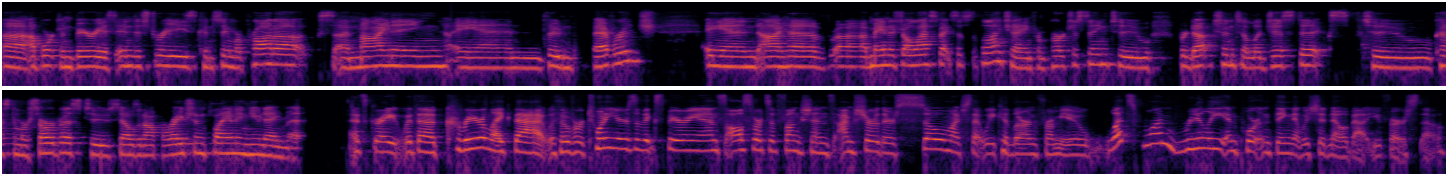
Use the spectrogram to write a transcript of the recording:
Uh, I've worked in various industries, consumer products and mining and food and beverage. And I have uh, managed all aspects of supply chain from purchasing to production to logistics to customer service to sales and operation planning, you name it. That's great. With a career like that, with over 20 years of experience, all sorts of functions, I'm sure there's so much that we could learn from you. What's one really important thing that we should know about you first, though?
